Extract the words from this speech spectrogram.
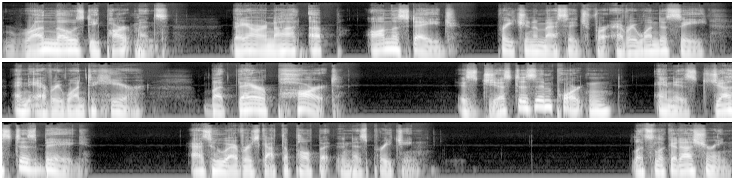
run those departments they are not up on the stage preaching a message for everyone to see and everyone to hear. But their part is just as important and is just as big as whoever's got the pulpit and is preaching. Let's look at ushering.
